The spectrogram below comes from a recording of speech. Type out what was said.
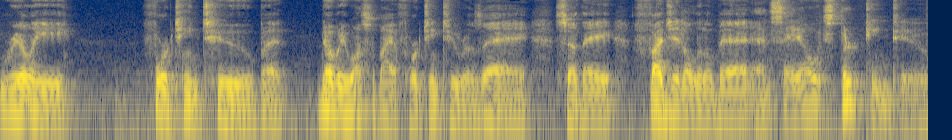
really 14.2, but nobody wants to buy a 14.2 rosé, so they fudge it a little bit and say, oh, it's 13.2.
